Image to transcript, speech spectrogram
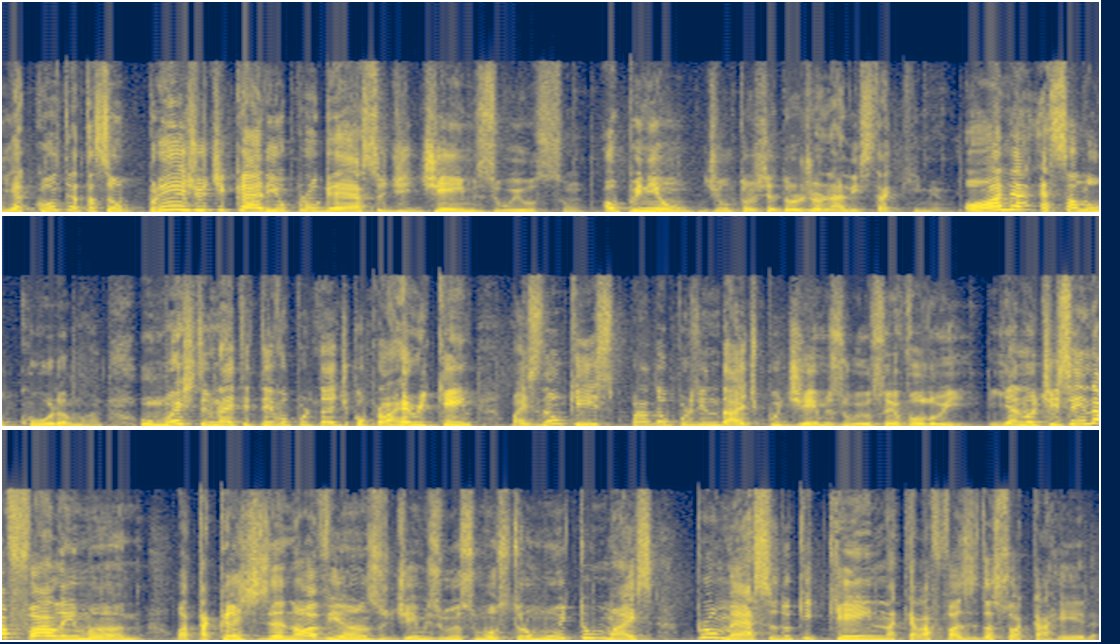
E a contratação prejudicaria o progresso de James Wilson. A opinião de um torcedor jornalista aqui, meu. Olha essa loucura, mano. O Manchester United teve a oportunidade de comprar o Harry Kane, mas não quis para dar oportunidade pro James Wilson evoluir. E a notícia ainda fala, hein, mano. O atacante de 19 anos, o James Wilson, mostrou muito mais promessa do que Kane naquela fase da sua carreira.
